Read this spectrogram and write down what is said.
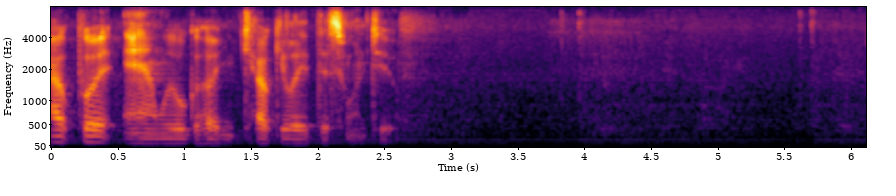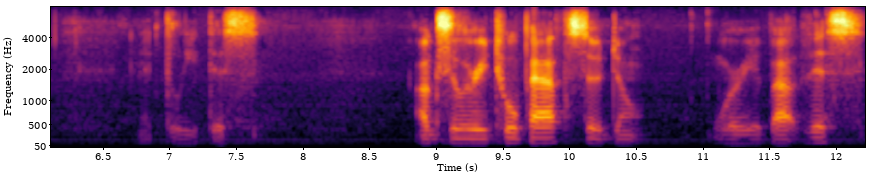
output and we will go ahead and calculate this one too. delete this auxiliary toolpath, so don't worry about this.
